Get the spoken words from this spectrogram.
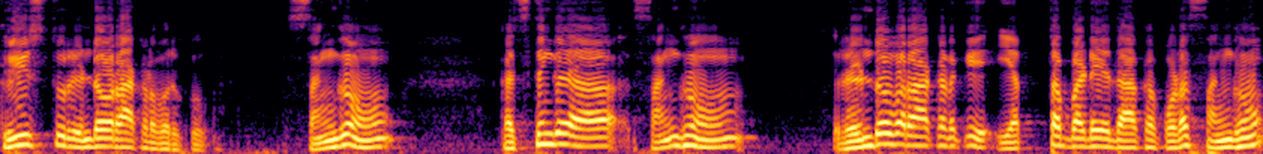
క్రీస్తు రెండవ రాకడ వరకు. సంఘం ఖచ్చితంగా సంఘం రెండవ రాకడకి ఎత్తబడేదాకా కూడా సంఘం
